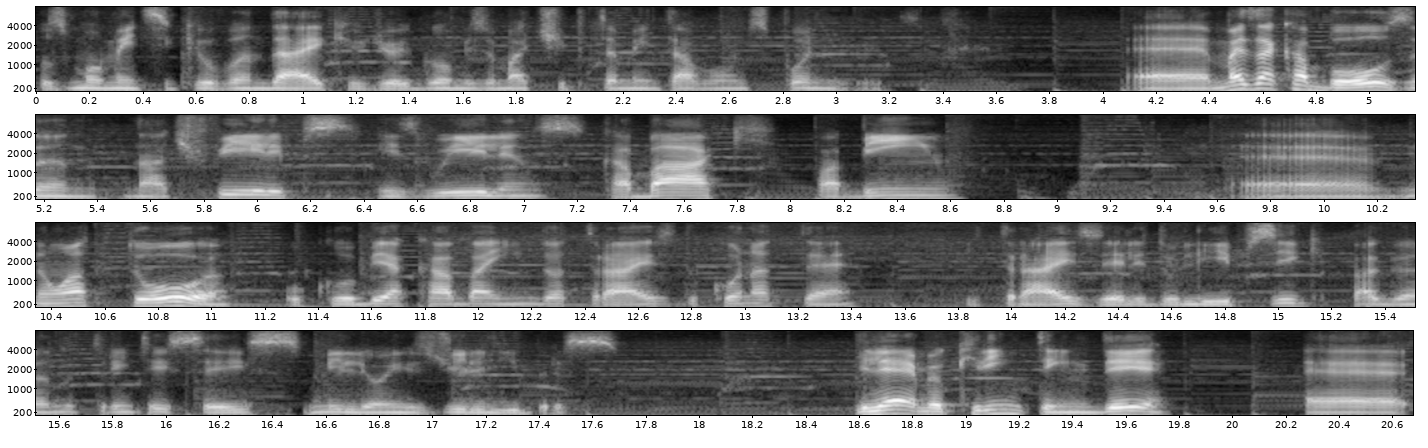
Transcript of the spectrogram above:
os momentos em que o Van Dijk, o Joey Gomes e o Matip também estavam disponíveis. É, mas acabou usando Nat Phillips, Rhys Williams, Kabak, Fabinho. É, não à toa, o clube acaba indo atrás do Konaté e traz ele do Leipzig, pagando 36 milhões de libras. Guilherme, eu queria entender é,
